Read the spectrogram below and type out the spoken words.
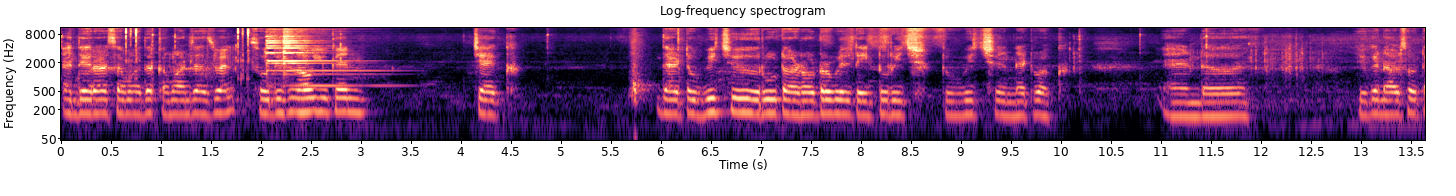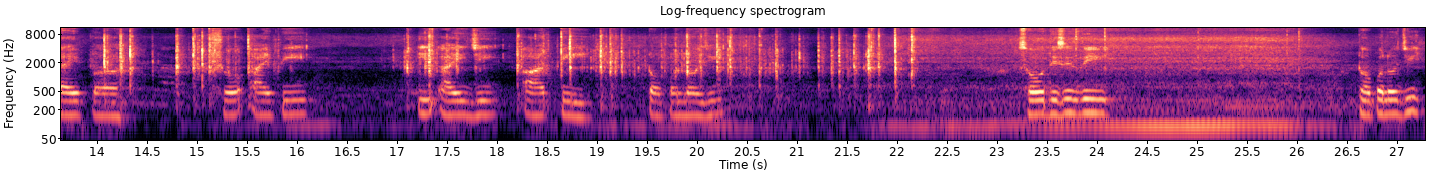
And there are some other commands as well. So this is how you can check that which route a router will take to reach to which network. And uh, you can also type uh, show ip eigrp topology so this is the topology.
